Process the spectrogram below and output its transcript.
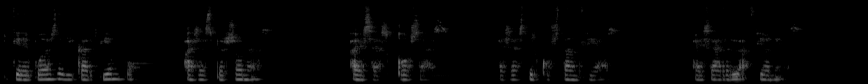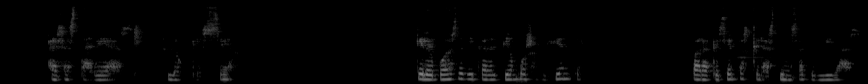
y que le puedas dedicar tiempo a esas personas, a esas cosas, a esas circunstancias, a esas relaciones, a esas tareas, lo que sea. Que le puedas dedicar el tiempo suficiente para que sepas que las tienes atendidas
